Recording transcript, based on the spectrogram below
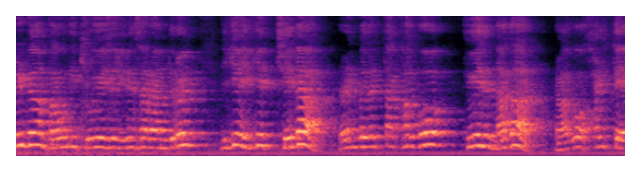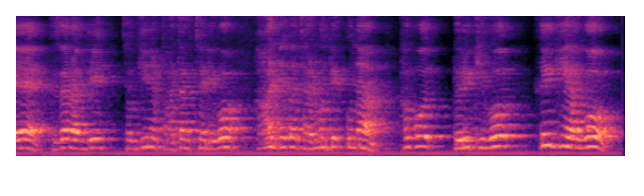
그러니까 바울이 교회에서 이런 사람들은 이게 이게 죄다라는 것을 딱 하고 교회에서 나가라고 할 때 그 사람들이 정신을 바짝 차리고 아 내가 잘못했구나 하고 돌이키고 회개하고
